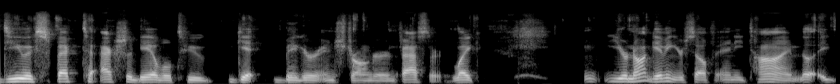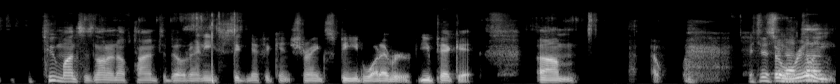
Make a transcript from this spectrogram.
do you expect to actually be able to get bigger and stronger and faster? Like you're not giving yourself any time. Two months is not enough time to build any significant strength speed whatever you pick it. Um it's just so enough really time,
